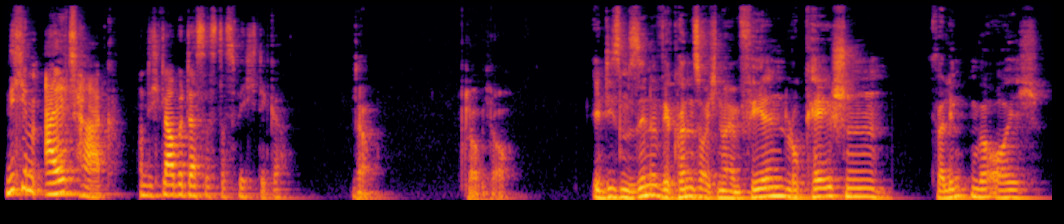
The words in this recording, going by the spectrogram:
Nicht im Alltag. Und ich glaube, das ist das Wichtige. Ja, glaube ich auch. In diesem Sinne, wir können es euch nur empfehlen. Location verlinken wir euch.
